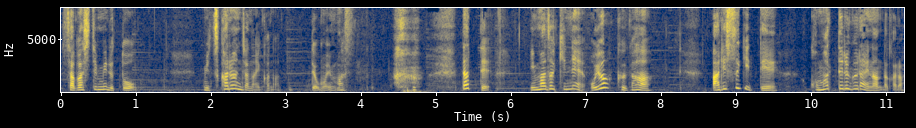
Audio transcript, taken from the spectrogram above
探してみると見つかるんじゃないかなって思います。だって今時ねお洋服がありすぎて困ってるぐらいなんだから。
